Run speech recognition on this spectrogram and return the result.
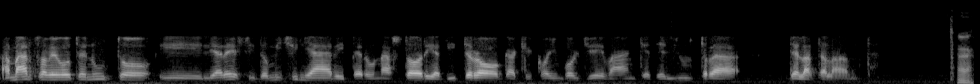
a marzo aveva ottenuto gli arresti domiciliari per una storia di droga che coinvolgeva anche degli ultra dell'Atalanta. Ah.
